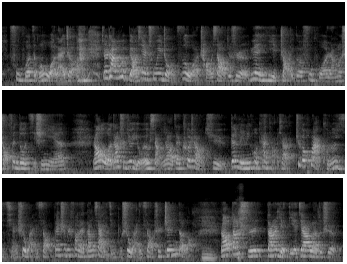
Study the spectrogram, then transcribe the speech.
“富婆怎么我来着”，就是他们会表现出一种自我嘲笑，就是愿意找一个富婆，然后少奋斗几十年。然后我当时就有想要在课上去跟零零后探讨一下，这个话可能以前是玩笑，但是不是放在当下已经不是玩笑，是真的了。嗯。然后当时当然也叠加了，就是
